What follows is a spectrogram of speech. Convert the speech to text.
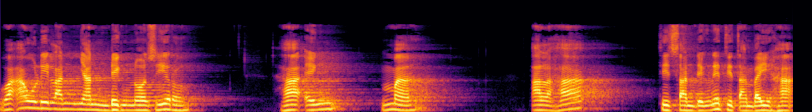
Wa aulilan nyanding no sira. Ha ing ma. Alha disandingne ditambahi hak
